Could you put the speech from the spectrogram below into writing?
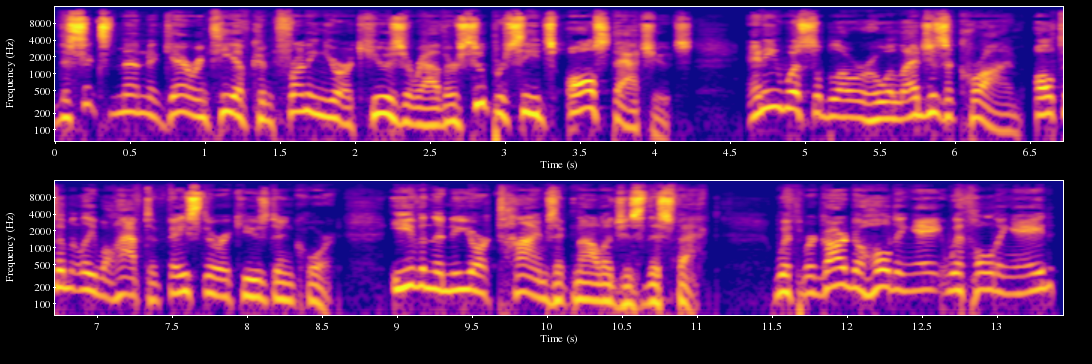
the Sixth Amendment guarantee of confronting your accuser, rather, supersedes all statutes. Any whistleblower who alleges a crime ultimately will have to face their accused in court. Even the New York Times acknowledges this fact. With regard to holding aid, withholding aid,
